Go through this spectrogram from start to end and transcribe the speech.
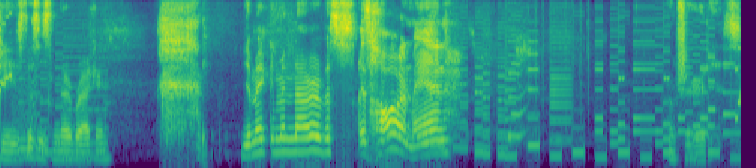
Jeez, this is nerve wracking. You're making me nervous. It's hard, man. I'm sure it is.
